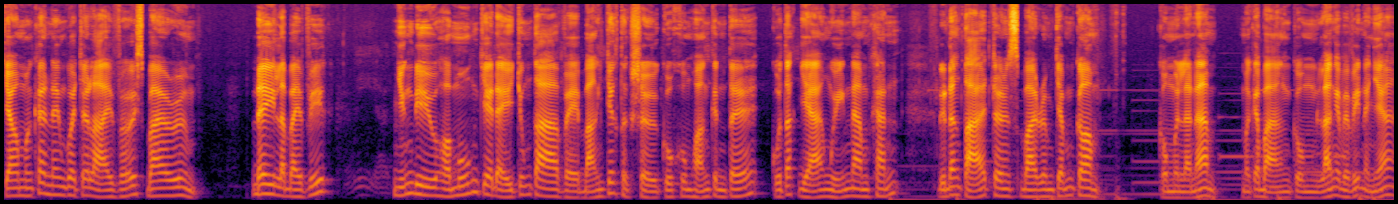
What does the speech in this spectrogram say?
Chào mừng các anh em quay trở lại với Spy Room. Đây là bài viết Những điều họ muốn che đậy chúng ta về bản chất thực sự của khủng hoảng kinh tế của tác giả Nguyễn Nam Khánh được đăng tải trên spyroom.com. Còn mình là Nam, mời các bạn cùng lắng nghe bài viết này nhé.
